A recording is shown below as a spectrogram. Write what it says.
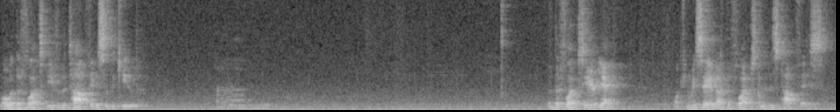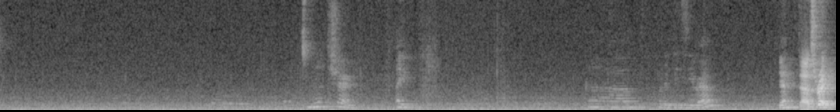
What would the flux be for the top face of the cube? Um, The flux here, yeah. What can we say about the flux through this top face? I'm not sure. I, uh, would it be zero? Yeah, that's right.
